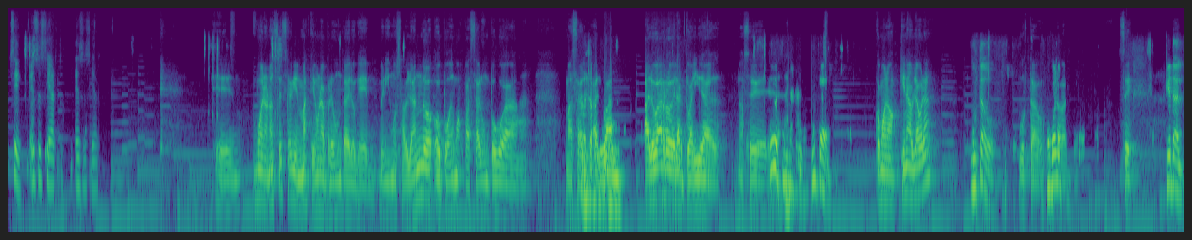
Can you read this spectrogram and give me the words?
Sí, eso es cierto, eso es cierto. Eh, bueno, no sé si alguien más tiene una pregunta de lo que venimos hablando o podemos pasar un poco a, más al, al, barro de la actualidad. No sé. ¿Cómo no? ¿Quién habla ahora? Gustavo. Gustavo. Sí. ¿Qué tal?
